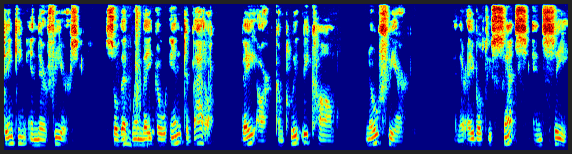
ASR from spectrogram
thinking and their fears so that mm. when they go into battle, they are completely calm, no fear, and they're able to sense and see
